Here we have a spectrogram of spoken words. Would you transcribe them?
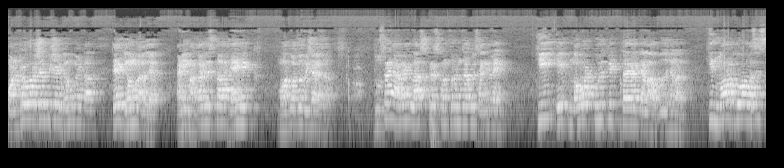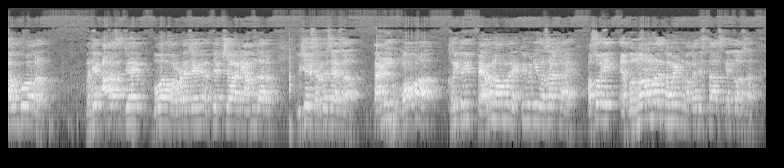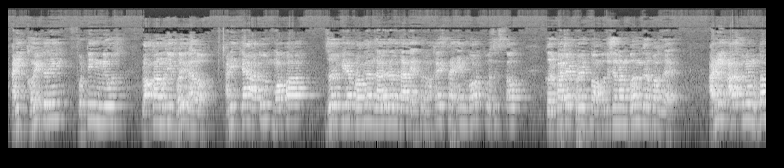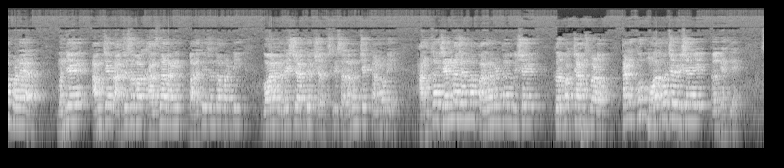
कॉन्ट्रोवर्शियल विशय घेवंक मेळटा ते घेवंक लागल्या. आणि म्हाका दिसता हें एक म्हत्वाचो विशय आसा दुसरें हांवें लास्ट प्रेस कॉन्फरन्साकूय सांगिल्लें की एक नवो टूल किट तयार केला ऑपोजिशनान की North Goa versus South Goa करप म्हणजे आज जे गोवा फॉरवर्डाचे अध्यक्ष आणि आमदार विजय सरदेसाय आसा तांणी मोपा खंय तरी पॅरानॉर्मल एक्टिविटीज आसा काय असो एक एबनॉर्मल कमेंट म्हाका दिसता आज केल्लो आसा आणि खंय तरी फटींग न्यूज लोकां मदीं भंय घालप आणि त्या हातून मोपा जर कितें प्रॉब्लेम जाले जाल्यार जाले तर म्हाका दिसता हे नॉर्थ वर्सीस साऊथ करपाचे प्रयत्न ऑपोजिशनान बंद करपाक जाय. आणि आज तुम्ही मुद्दाम पळयात म्हणजे आमचे राज्यसभा खासदार आणि भारतीय जनता पार्टी गोय प्रदेशचे अध्यक्ष श्री सदानंद शेठ कानवडे हांका जेन्ना जेन्ना पार्लमेंटान विषय करपाक चान्स मेळ्ळो तांणी खूप महत्त्वाचे विषय घेतले.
